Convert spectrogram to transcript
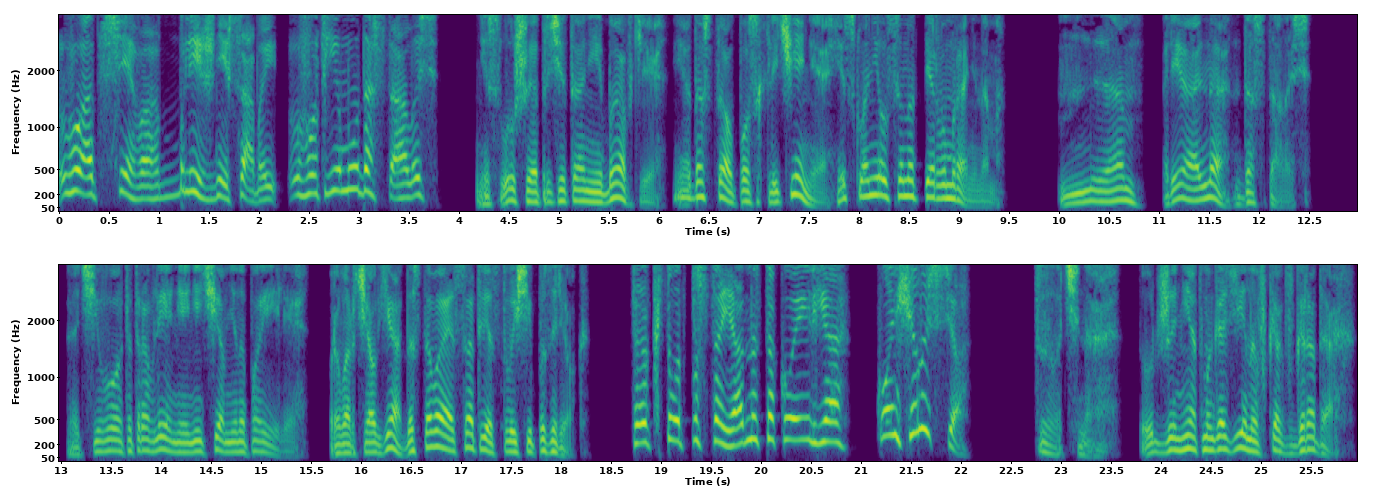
«Вот Сева, ближний самый, вот ему досталось». Не слушая причитаний бабки, я достал посох лечения и склонился над первым раненым. Да, реально досталось. «А чего от отравления ничем не напоили?» — проворчал я, доставая соответствующий пузырек. «Так тут постоянно такое, Илья. Кончилось все?» «Точно. Тут же нет магазинов, как в городах.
